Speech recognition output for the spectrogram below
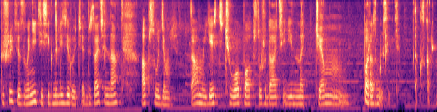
пишите, звоните, сигнализируйте. Обязательно обсудим. Там есть чего пообсуждать и над чем поразмыслить, так скажем.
